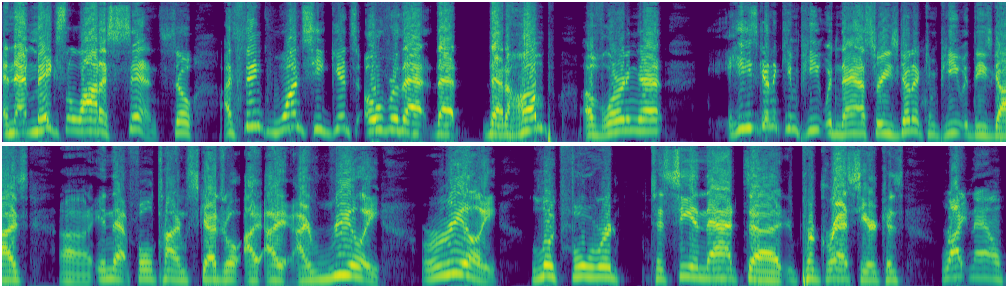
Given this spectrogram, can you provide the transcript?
And that makes a lot of sense. So I think once he gets over that, that, that hump of learning that, he's going to compete with Nasr. He's going to compete with these guys uh, in that full time schedule. I, I, I really, really look forward to seeing that uh, progress here because right now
